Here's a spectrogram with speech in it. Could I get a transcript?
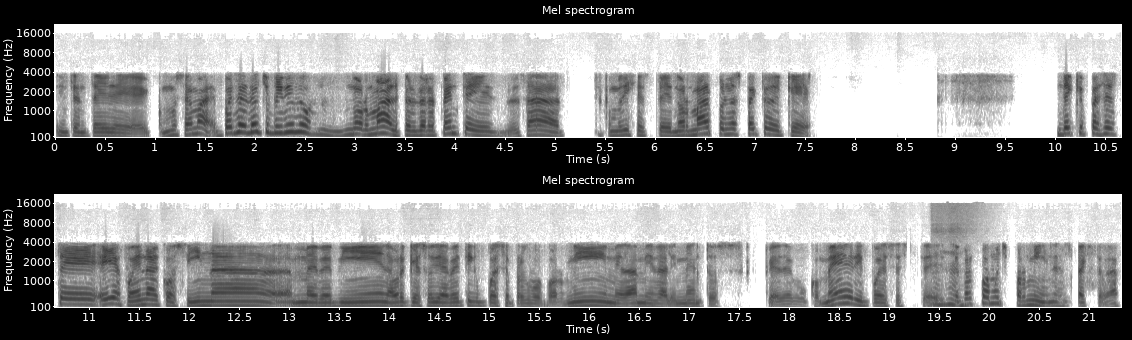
intenté, de, ¿cómo se llama? Pues de hecho vivimos normal, pero de repente, o sea, como dije, este, normal por un aspecto de que de que pues este ella fue en la cocina me ve bien ahora que soy diabético pues se preocupa por mí me da mis alimentos que debo comer y pues este se preocupa mucho por mí en ese aspecto ¿verdad?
